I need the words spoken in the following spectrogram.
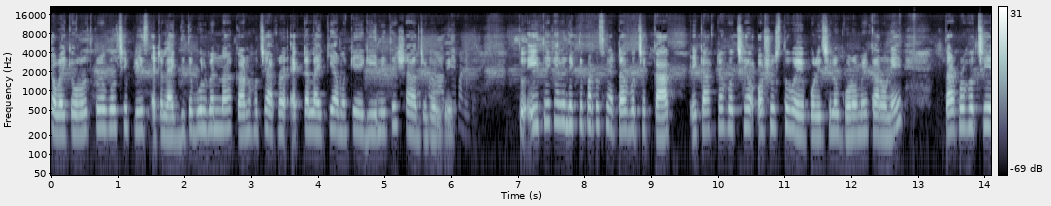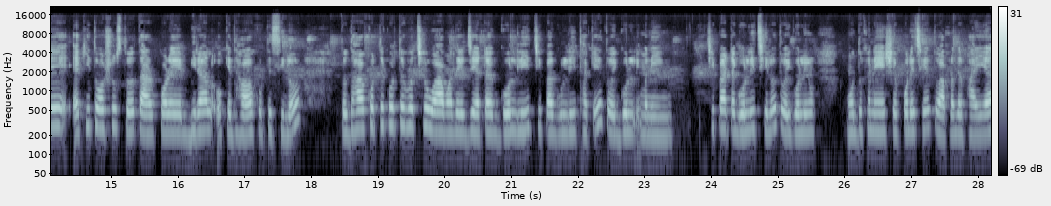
সবাইকে অনুরোধ করে বলছি প্লিজ একটা লাইক দিতে বলবেন না, কারণ হচ্ছে আপনার একটা লাইকে আমাকে এগিয়ে নিতে সাহায্য করবে। তো এই তো এখানে দেখতে পারতেছেন একটা হচ্ছে কাক। এই কাকটা হচ্ছে অসুস্থ হয়ে পড়েছিল গরমের কারণে। তারপর হচ্ছে একই তো অসুস্থ, তারপরে বিড়াল ওকে ধাওয়া করতেছিল। তো ধাওয়া করতে করতে হচ্ছে ও আমাদের যে একটা গল্লি, চিপা গল্লি থাকে, তো ওই গল্লি মানে চিপা একটা গল্লি ছিল, তো ওই গল্লির মধ্যখানে এসে পড়েছে। তো আপনাদের ভাইয়া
